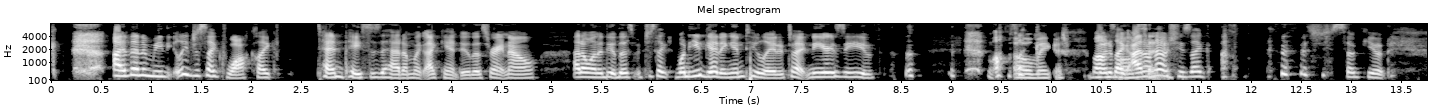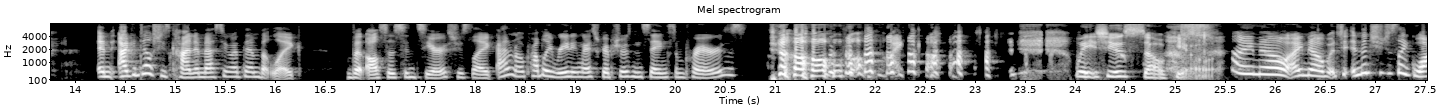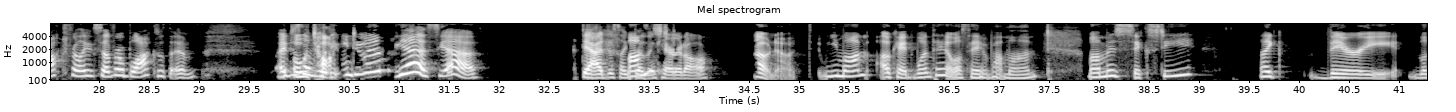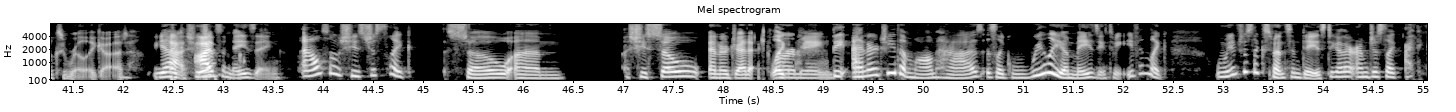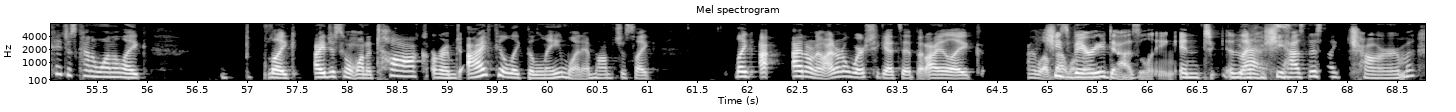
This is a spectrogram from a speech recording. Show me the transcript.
I then immediately just like walk like 10 paces ahead. I'm like, I can't do this right now. I don't want to do this. But just like, what are you getting into later tonight? New Year's Eve. mom's oh like, my gosh. Mom's like, mom I don't say? know. She's like, she's so cute. And I can tell she's kind of messing with him, but like, but also sincere. She's like, I don't know, probably reading my scriptures and saying some prayers. oh, oh my god. Wait, she is so cute. I know, I know, but she, and then she just like walked for like several blocks with him. I just oh talking to him. Yes, yeah. Dad just like Mom's doesn't care at all. Oh no, you mom. Okay, one thing I will say about mom, mom is sixty, like very looks really good. Yeah, like, she looks I've, amazing, and also she's just like so um she's so energetic. Like Charming. the energy that mom has is like really amazing to me. Even like when we've just like spent some days together, I'm just like, I think I just kind of want to like, like I just don't want to talk, or I'm. I feel like the lame one, and mom's just like, like I, I don't know, I don't know where she gets it, but I like, I love. She's very dazzling, and and like she has this like charm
